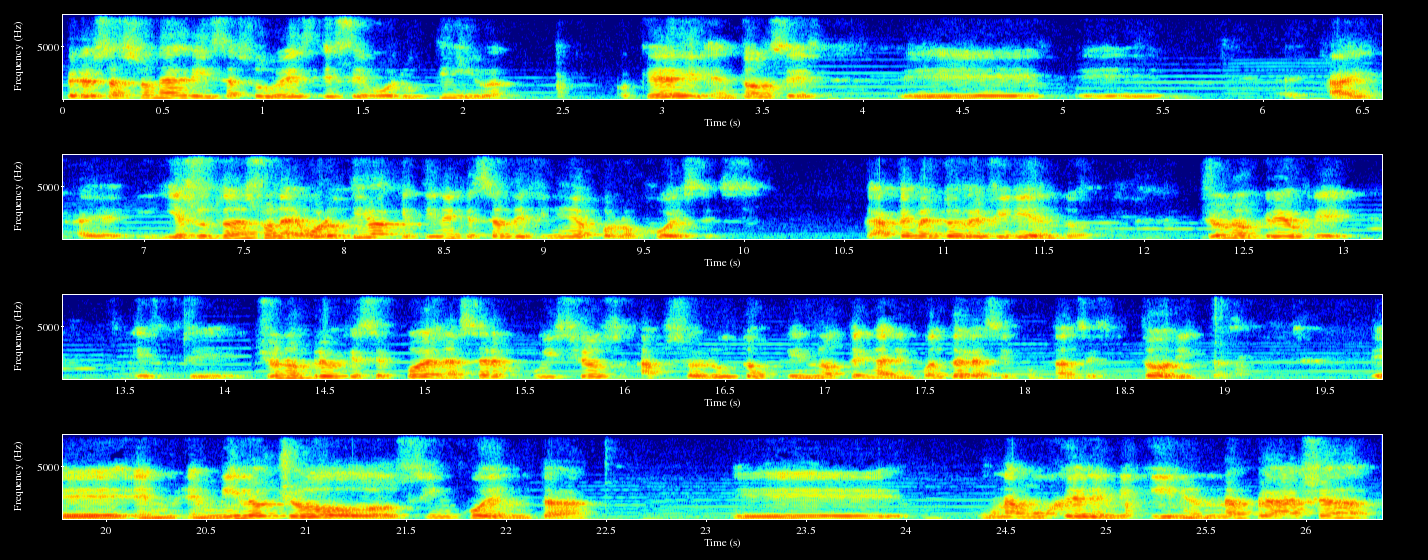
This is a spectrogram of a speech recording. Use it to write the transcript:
Pero esa zona gris, a su vez, es evolutiva. ¿Ok? Entonces, eh, eh, y eso es una zona evolutiva que tiene que ser definida por los jueces. ¿A qué me estoy refiriendo? Yo no creo que este, yo no creo que se puedan hacer juicios absolutos que no tengan en cuenta las circunstancias históricas. Eh, en, 1850, eh, una mujer en bikini en una playa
